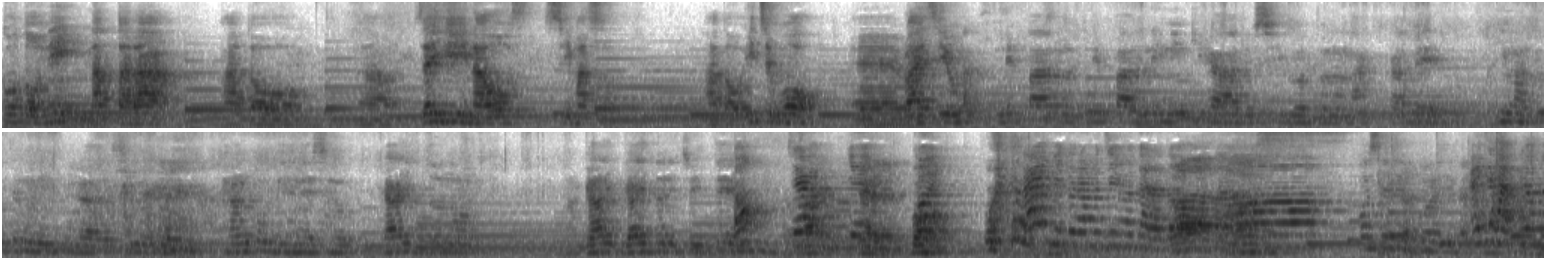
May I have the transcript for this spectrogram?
ことになったらあとぜひ直します。あといつも、えー来週ネパールネパールに人気がある仕事の中で今とても人気がある仕事観光ビジネスガイドのガイガイドについてじゃんけんぽい。はいベトナムチームからどうぞ。はいじゃあ発表の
